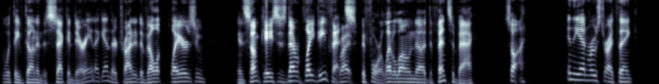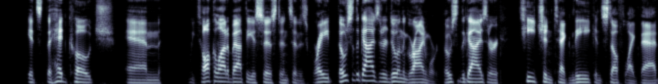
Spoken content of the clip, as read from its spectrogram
what they've done in the secondary, and again, they're trying to develop players who, in some cases, never played defense Right. before, let alone uh, defensive back. So, I, in the end, Rooster, I think it's the head coach, and we talk a lot about the assistants, and it's great. Those are the guys that are doing the grind work. Those are the guys that are teaching technique and stuff like that.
